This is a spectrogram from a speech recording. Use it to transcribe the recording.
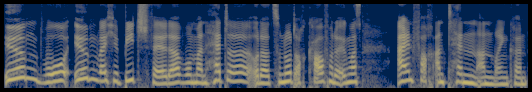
irgendwo irgendwelche Beachfelder, wo man hätte oder zur Not auch kaufen oder irgendwas, einfach Antennen anbringen können?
